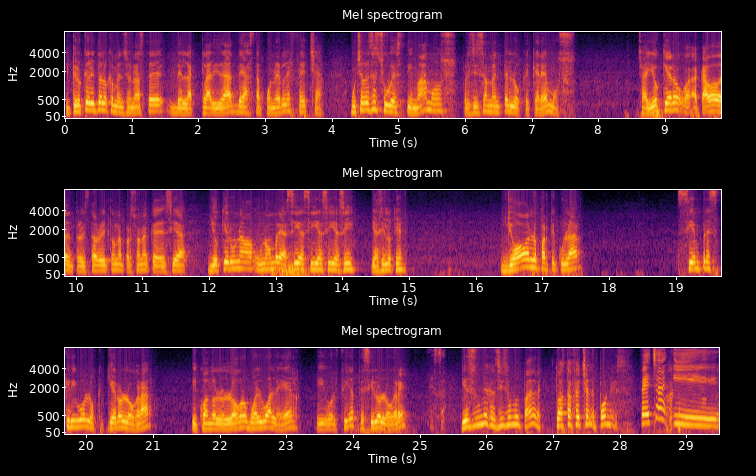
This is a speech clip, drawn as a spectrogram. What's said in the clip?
Y creo que ahorita lo que mencionaste de la claridad de hasta ponerle fecha, muchas veces subestimamos precisamente lo que queremos. O sea, yo quiero, acabo de entrevistar ahorita a una persona que decía, yo quiero un hombre así, así, así, así, y así lo tiene. Yo en lo particular siempre escribo lo que quiero lograr y cuando lo logro vuelvo a leer. Y digo, fíjate, sí lo logré. Y ese es un ejercicio muy padre. Tú hasta fecha le pones. Fecha y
